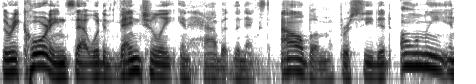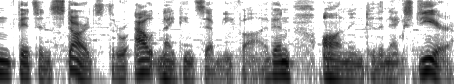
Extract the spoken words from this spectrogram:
the recordings that would eventually inhabit the next album proceeded only in fits and starts throughout 1975 and on into the next year.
